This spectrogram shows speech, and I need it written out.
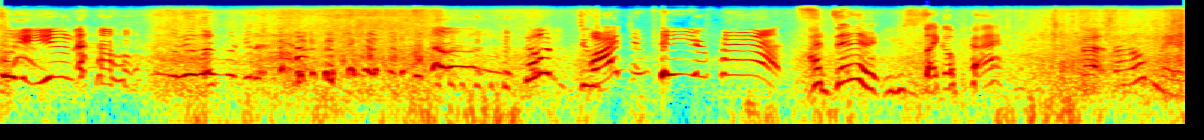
look at you now! Look at this, Don't do Why'd you pee your pants? I didn't, you psychopath! That, that old man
